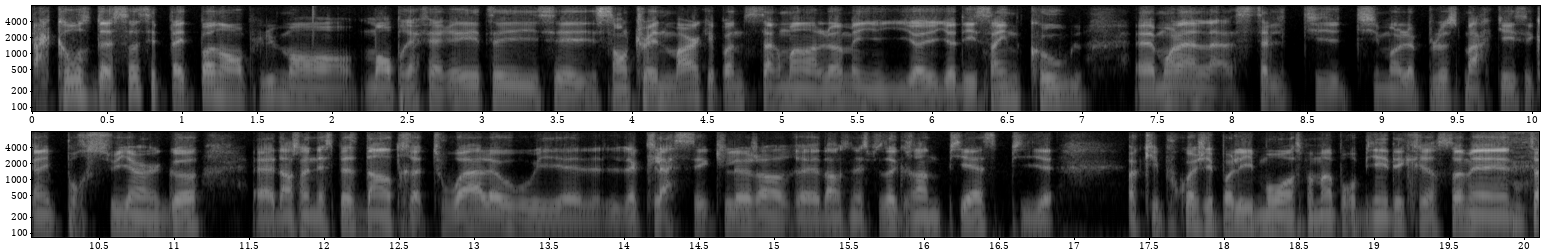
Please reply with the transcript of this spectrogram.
À cause de ça, c'est peut-être pas non plus mon, mon préféré. c'est- Son trademark est pas nécessairement là, mais il y a, des scènes cool. Euh, moi, la, celle qui, m'a le plus marqué, c'est quand il poursuit un gars euh, dans une espèce d'entre-toi, où il, le classique, là, genre euh, dans une espèce de grande pièce, puis OK, pourquoi j'ai pas les mots en ce moment pour bien décrire ça, mais tu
